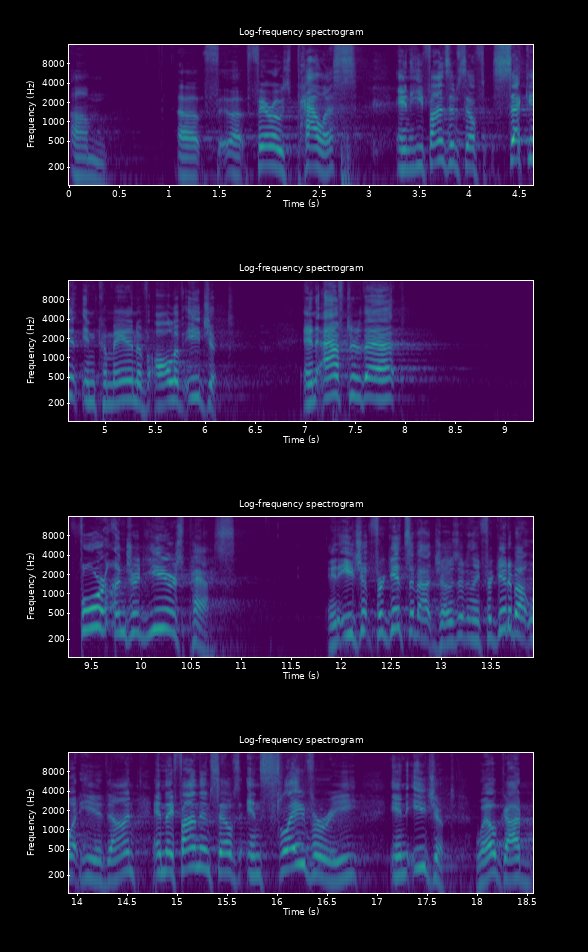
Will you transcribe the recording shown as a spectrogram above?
um, uh, uh, Pharaoh's palace. And he finds himself second in command of all of Egypt. And after that, 400 years pass. And Egypt forgets about Joseph and they forget about what he had done, and they find themselves in slavery in Egypt. Well, God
